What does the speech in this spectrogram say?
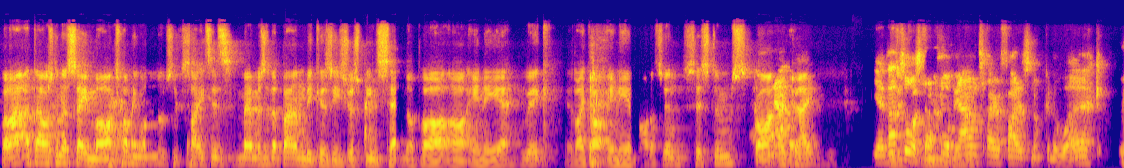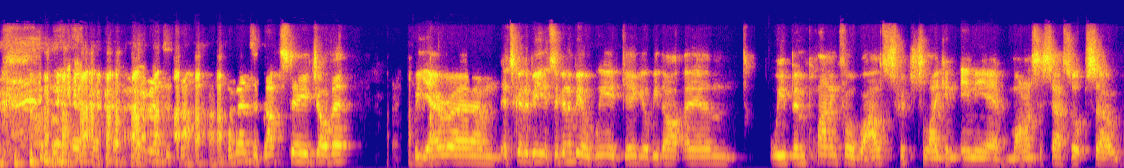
Well, I, I was going to say Mark's probably one of the most excited members of the band because he's just been setting up our, our in-ear rig, like our in-ear monitoring systems. Right, okay. Yeah, that's all set up now. I'm terrified it's not going to work. I've, entered that, I've entered that stage of it. But yeah, um, it's going to be it's going to be a weird gig. It'll be that um, we've been planning for a while to switch to like an in-ear monitor setup. So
